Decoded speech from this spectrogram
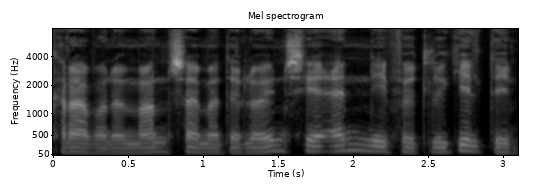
Krafan um mannsæmandi laun sé enni fullu gildi.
